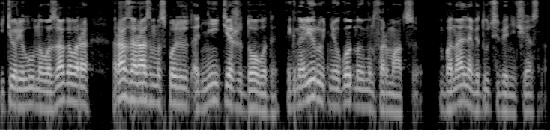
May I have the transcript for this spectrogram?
и теории лунного заговора, раз за разом используют одни и те же доводы, игнорируют неугодную им информацию, банально ведут себя нечестно.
